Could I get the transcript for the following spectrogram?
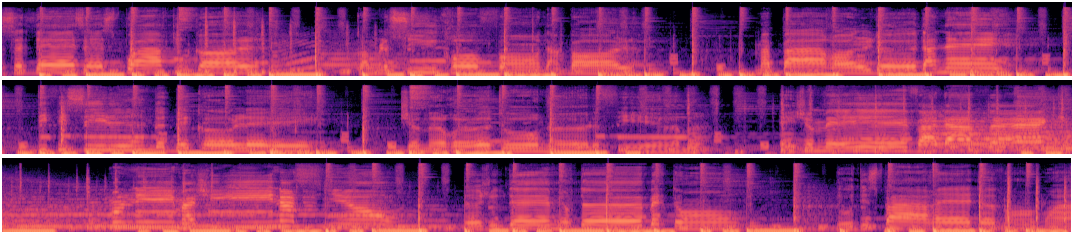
ce désespoir qui colle comme le sucre au fond d'un bol. Ma parole de damné, difficile de décoller. Je me retourne le film et je m'évade avec disparaît devant moi.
